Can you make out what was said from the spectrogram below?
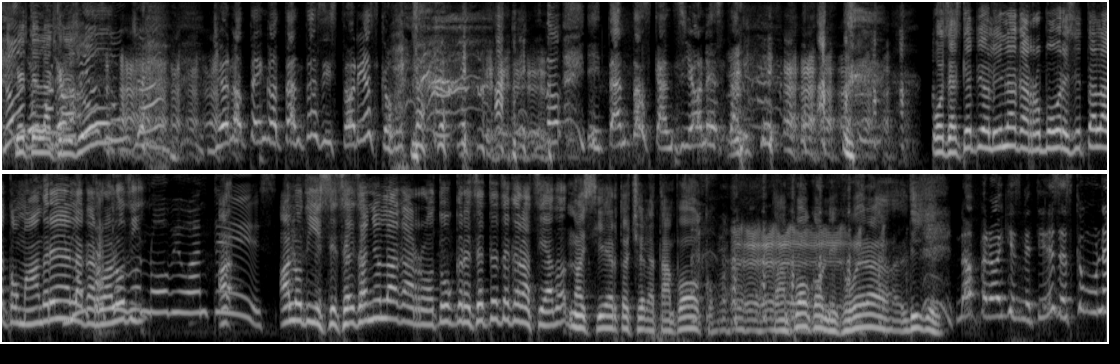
No, ¿Que te la yo- creyó? Yo, yo no tengo tantas historias como mi marido y tantas canciones también. Pues es que Piolín la agarró, pobrecita la comadre, la agarró a los... tuvo novio antes. A los 16 años la agarró, ¿tú crees este desgraciado? No es cierto, Chela, tampoco. tampoco, ni que fuera el DJ. No, pero oye, me tienes, es como una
